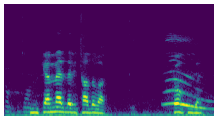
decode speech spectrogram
Çok güzel. Mükemmel de bir tadı var. Çok güzel.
